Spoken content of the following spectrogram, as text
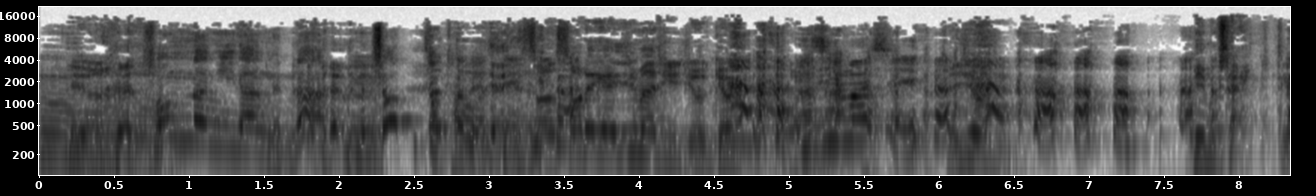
え。そんなにいらんねんな。ちょっと食べて。そそれがいじましい状況いじましいいじましい。貧乏くさいって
